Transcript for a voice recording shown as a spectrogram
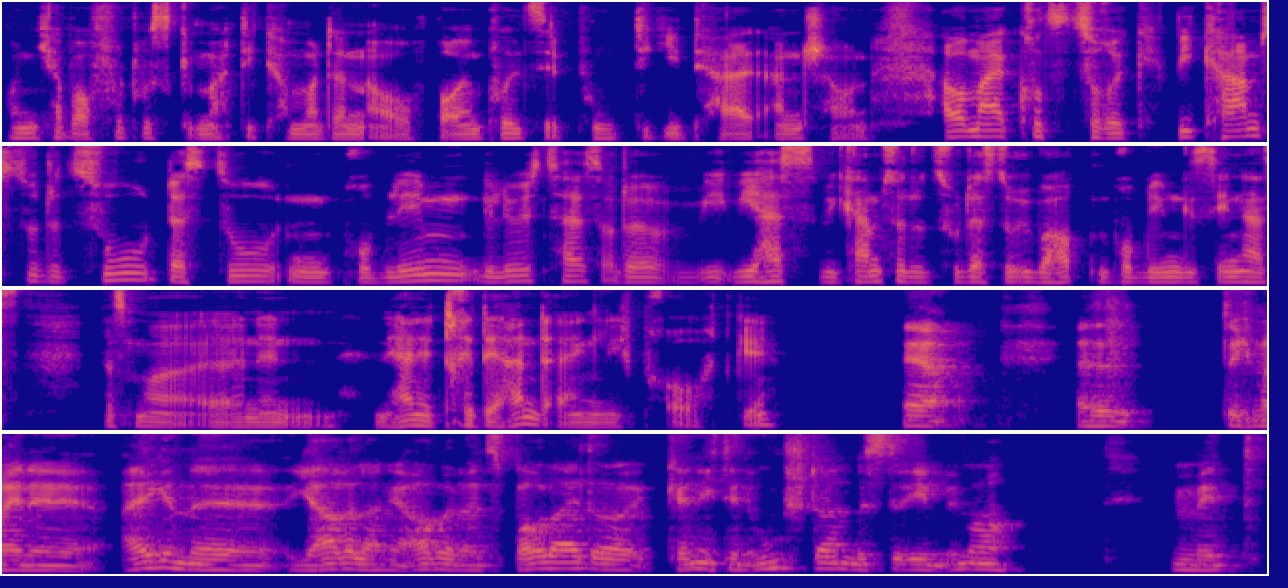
und ich habe auch Fotos gemacht, die kann man dann auf bauimpulse.digital anschauen. Aber mal kurz zurück. Wie kamst du dazu, dass du ein Problem gelöst hast oder wie, wie hast, wie kamst du dazu, dass du überhaupt ein Problem gesehen hast, dass man äh, eine, eine dritte Hand eigentlich braucht, gell? Ja, also durch meine eigene jahrelange Arbeit als Bauleiter kenne ich den Umstand, dass du eben immer mit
